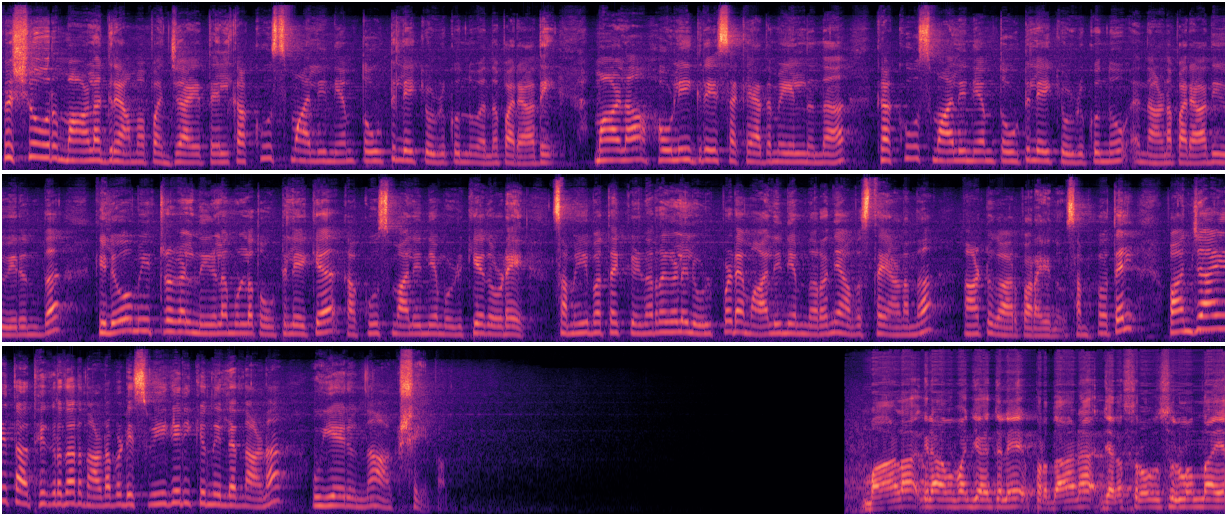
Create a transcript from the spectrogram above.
തൃശൂർ മാള ഗ്രാമപഞ്ചായത്തിൽ കക്കൂസ് മാലിന്യം തോട്ടിലേക്ക് ഒഴുക്കുന്നുവെന്ന് പരാതി. മാള ഹോളി ഗ്രേസ് അക്കാദമിയിൽ നിന്ന് കക്കൂസ് മാലിന്യം തോട്ടിലേക്ക് ഒഴുക്കുന്നു എന്നാണ് പരാതി ഉയരുന്നത്. കിലോമീറ്ററുകൾ നീളമുള്ള തോട്ടിലേക്ക് കക്കൂസ് മാലിന്യം ഒഴുക്കിയതോടെ സമീപത്തെ കിണറുകളിൽ ഉൾപ്പെടെ മാലിന്യം നിറഞ്ഞ അവസ്ഥയാണെന്ന് നാട്ടുകാർ പറയുന്നു. സംഭവത്തിൽ പഞ്ചായത്ത് അധികൃതർ നടപടി സ്വീകരിക്കുന്നില്ലെന്നാണ് ഉയരുന്ന ആക്ഷേപം. മാള ഗ്രാമപഞ്ചായത്തിലെ പ്രധാന ജലസ്രോതസ്സുകളൊന്നായ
